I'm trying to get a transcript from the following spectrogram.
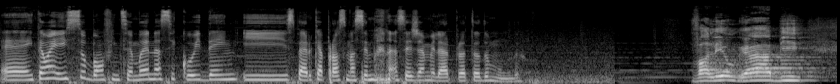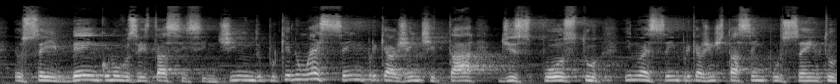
É, então é isso, bom fim de semana, se cuidem e espero que a próxima semana seja melhor para todo mundo. Valeu, Gabi. Eu sei bem como você está se sentindo, porque não é sempre que a gente está disposto e não é sempre que a gente está 100%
